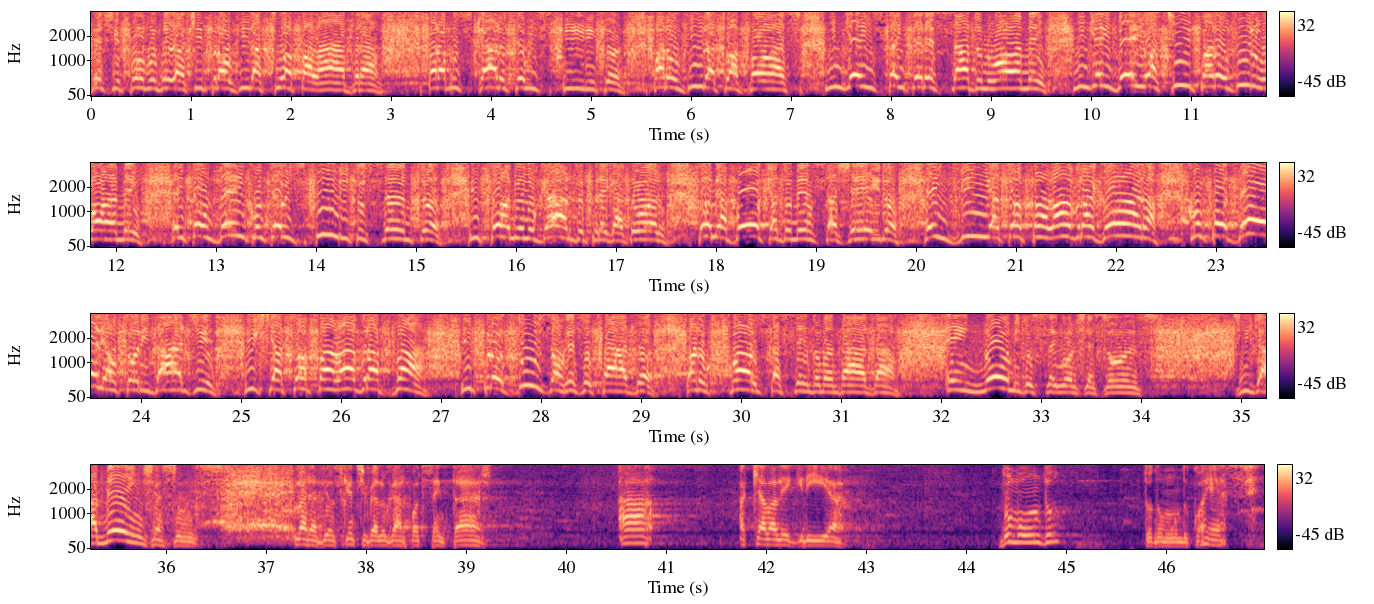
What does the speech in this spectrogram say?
este povo veio aqui para ouvir a tua palavra para buscar o teu espírito, para ouvir a tua voz. Ninguém está interessado no homem, ninguém veio aqui para ouvir o homem. Então vem com teu Espírito Santo e tome o lugar do pregador, tome a boca do mensageiro, envia a tua palavra agora com poder e autoridade e que a tua palavra vá e produza o resultado para o qual está sendo mandada em nome do Senhor Jesus. Diga amém, Jesus. Glória a Deus. Quem tiver lugar pode sentar. Há aquela alegria do mundo, todo mundo conhece.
